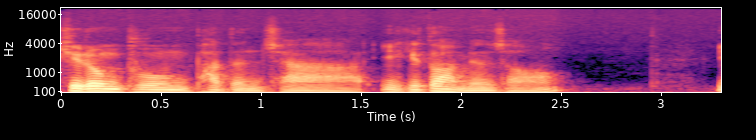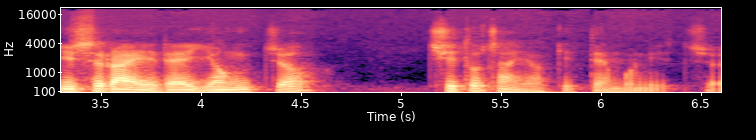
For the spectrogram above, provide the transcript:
기름 부음 받은 자이기도 하면서 이스라엘의 영적 지도자였기 때문이죠.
